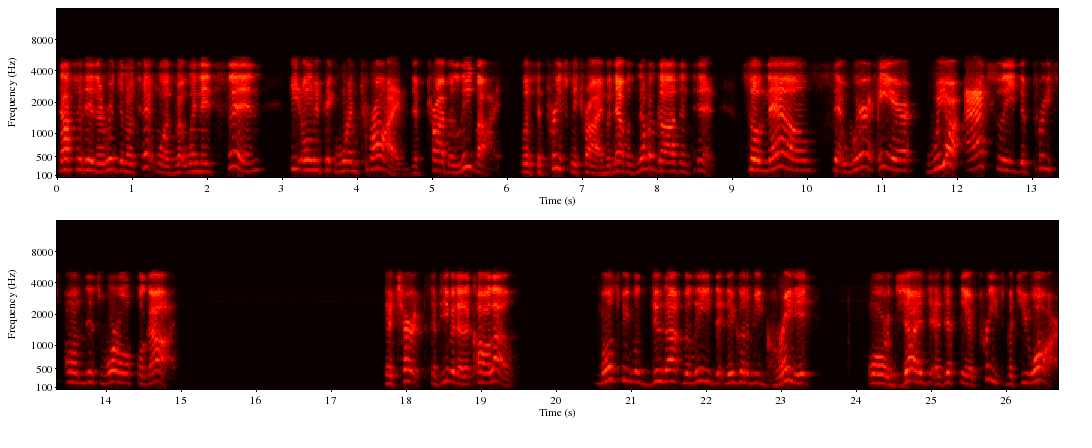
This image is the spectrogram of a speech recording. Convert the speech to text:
That's what his original intent was. But when they sinned, he only picked one tribe. The tribe of Levi was the priestly tribe, but that was never God's intent. So now that we're here, we are actually the priests on this world for God the church, the people that are called out, most people do not believe that they're going to be graded or judged as if they're priests, but you are,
